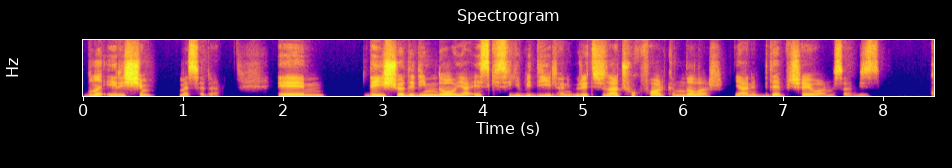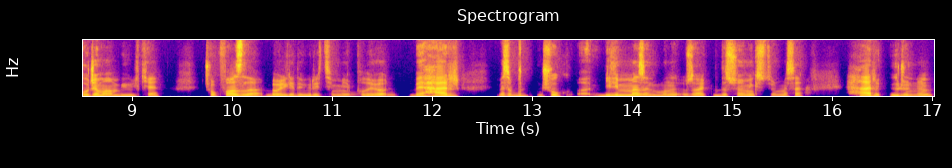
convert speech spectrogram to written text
buna erişim mesela. Ee, değişiyor dediğim de o ya eskisi gibi değil. Hani üreticiler çok farkındalar. Yani bir de bir şey var mesela biz kocaman bir ülke. Çok fazla bölgede üretim yapılıyor ve her mesela bu çok bilinmez hani bunu özellikle de söylemek istiyorum. Mesela her ürünün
